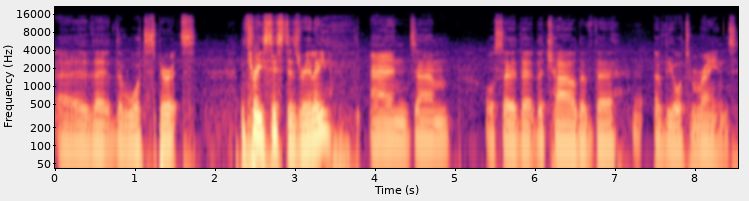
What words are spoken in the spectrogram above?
uh, the the water spirits, the three sisters, really and um, also the the child of the of the autumn rains.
